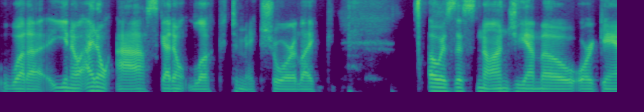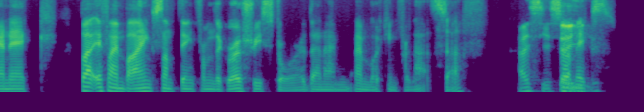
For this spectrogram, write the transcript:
what I you know, I don't ask, I don't look to make sure like oh, is this non-GMO organic? But if I'm buying something from the grocery store, then I'm I'm looking for that stuff. I see. So, So it you- makes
